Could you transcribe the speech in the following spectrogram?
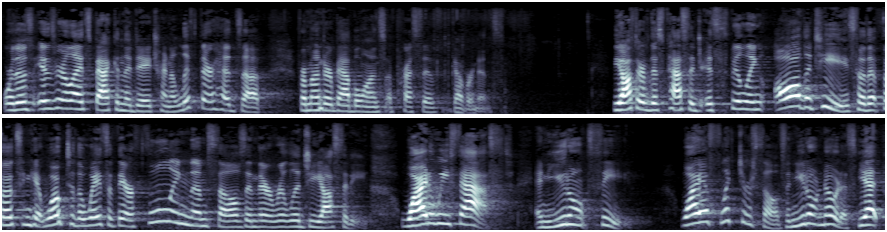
or those Israelites back in the day trying to lift their heads up from under Babylon's oppressive governance. The author of this passage is spilling all the tea so that folks can get woke to the ways that they are fooling themselves in their religiosity. Why do we fast and you don't see? Why afflict yourselves and you don't notice? Yet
